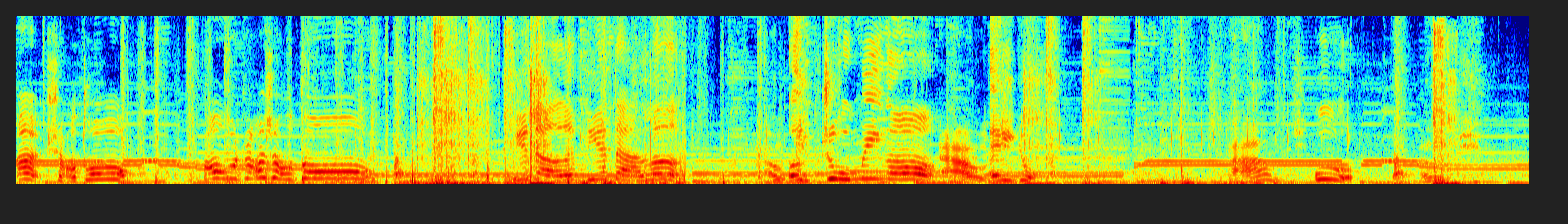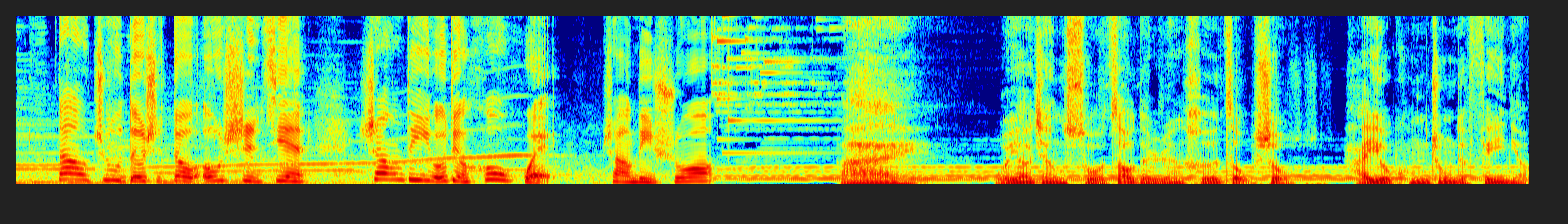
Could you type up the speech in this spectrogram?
哎，小偷！帮我抓小偷！别打了，别打了！呃，救命啊！哎呦！哦！到处都是斗殴事件，上帝有点后悔。上帝说：“唉，我要将所造的人和走兽，还有空中的飞鸟，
